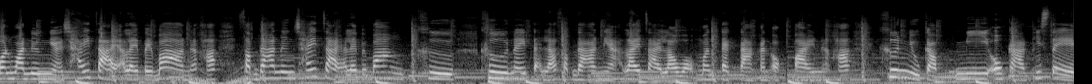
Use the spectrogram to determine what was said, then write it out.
วันวันหนึ่งเนี่ยใช้จ่ายอะไรไปบ้างนะคะ สัปดาห์หนึ่งใช้จ่ายอะไรไปบ้าง คือ คือในแต่ละสัปดาห์เนี่ยรายจ่ายเราอะมันแตกต่างกันออกไปนะคะ ขึ้นอยู่กับมีโอกาสพิเศษ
